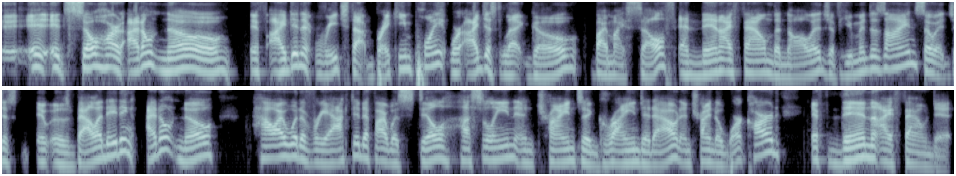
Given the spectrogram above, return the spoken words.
it, it's so hard. I don't know if I didn't reach that breaking point where I just let go by myself and then I found the knowledge of human design so it just it was validating. I don't know how I would have reacted if I was still hustling and trying to grind it out and trying to work hard if then I found it.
